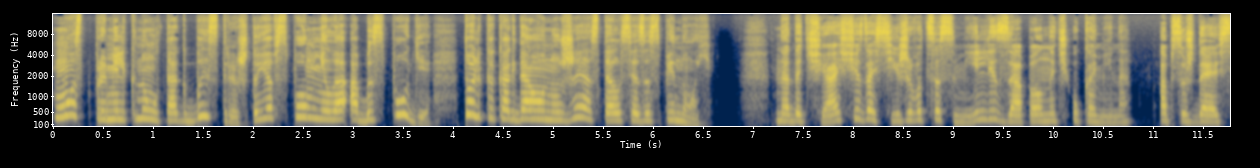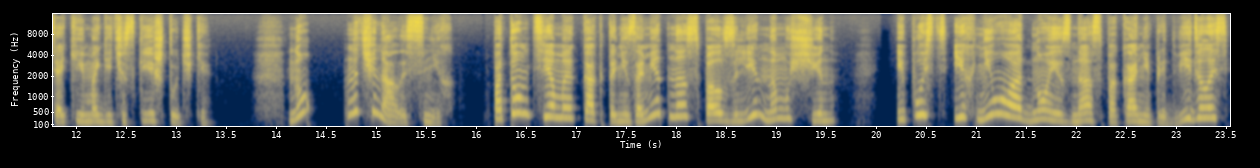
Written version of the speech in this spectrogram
Мост промелькнул так быстро, что я вспомнила об испуге, только когда он уже остался за спиной. Надо чаще засиживаться с Милли за полночь у камина, обсуждая всякие магические штучки. Ну, начиналось с них. Потом темы как-то незаметно сползли на мужчин. И пусть их ни у одной из нас пока не предвиделось,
